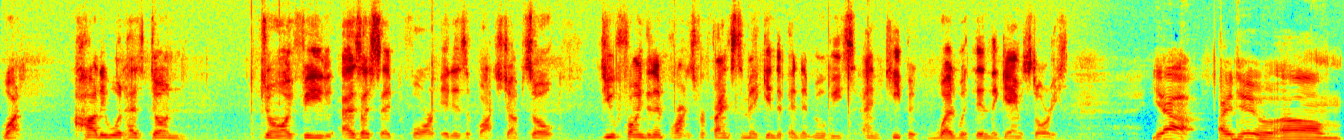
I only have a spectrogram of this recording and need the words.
what Hollywood has done you know, I feel as I said before, it is a botch job. So do you find it important for fans to make independent movies and keep it well within the game stories? Yeah, I do. Um,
